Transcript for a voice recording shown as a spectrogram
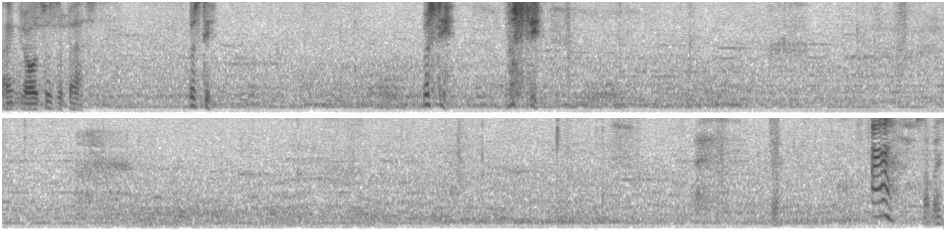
I think yours was the best. Rusty. Rusty. Rusty. Ah. Stop it.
